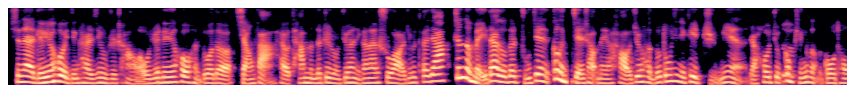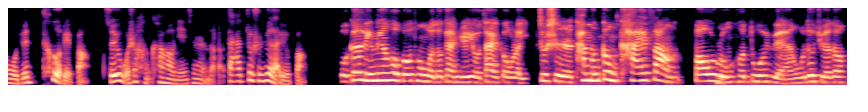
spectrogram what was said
现在零零后已经开始进入职场了，我觉得零零后很多的想法，还有他们的这种，就像你刚才说啊，就是大家真的每一代都在逐渐更减少内耗，就是很多东西你可以直面，然后就更平等的沟通，我觉得特别棒。所以我是很看好年轻人的，大家就是越来越棒。我跟零零后沟通，我都感觉有代沟了，就是他们更开放、包容和多元，我都觉得，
